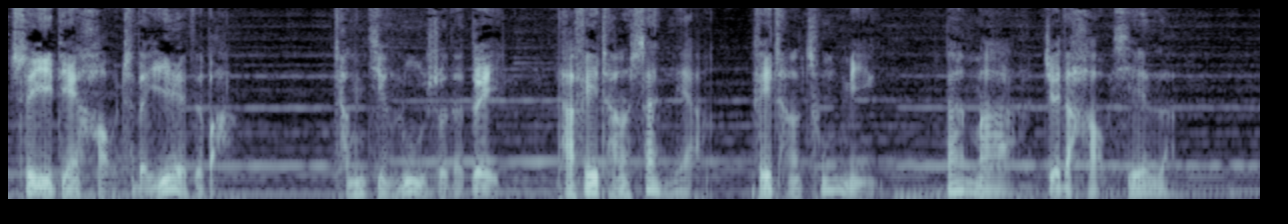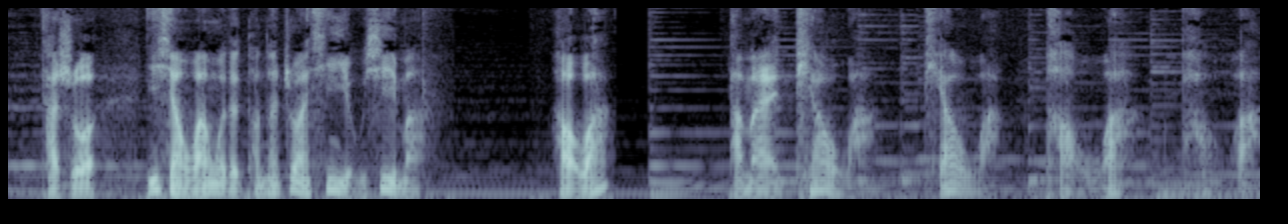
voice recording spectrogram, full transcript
吃一点好吃的叶子吧。”长颈鹿说的对，它非常善良，非常聪明。斑马觉得好些了。他说：“你想玩我的团团转新游戏吗？”“好啊。”他们跳啊跳啊，跑啊跑啊，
